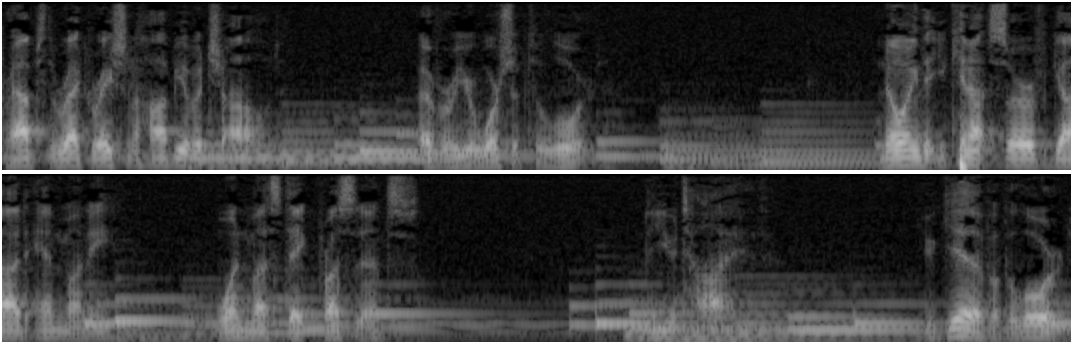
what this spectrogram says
Perhaps the recreation or hobby of a child over your worship to the Lord. Knowing that you cannot serve God and money, one must take precedence do you tithe? You give of the Lord.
